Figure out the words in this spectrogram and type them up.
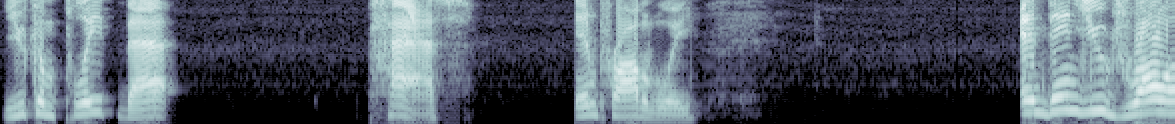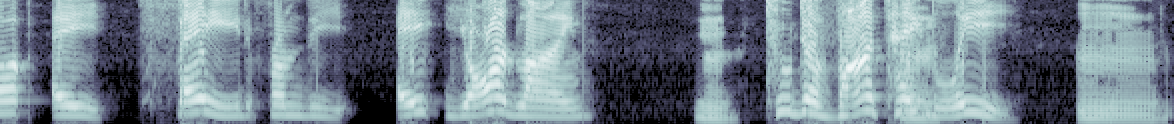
You complete that pass improbably, and then you draw up a fade from the eight yard line mm. to Devonta mm. Lee. Mm.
